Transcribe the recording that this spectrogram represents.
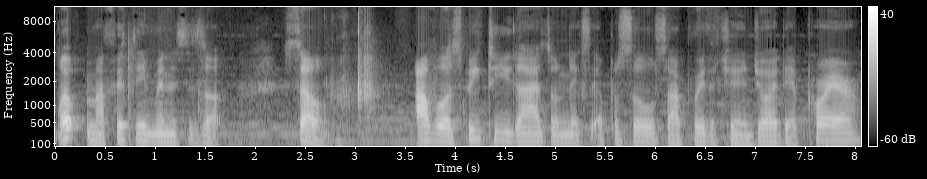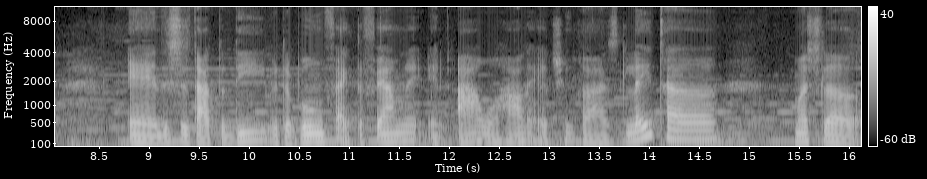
well, my 15 minutes is up. So I will speak to you guys on the next episode. So I pray that you enjoyed that prayer. And this is Dr. D with the Boom Factor family. And I will holler at you guys later. Much love.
